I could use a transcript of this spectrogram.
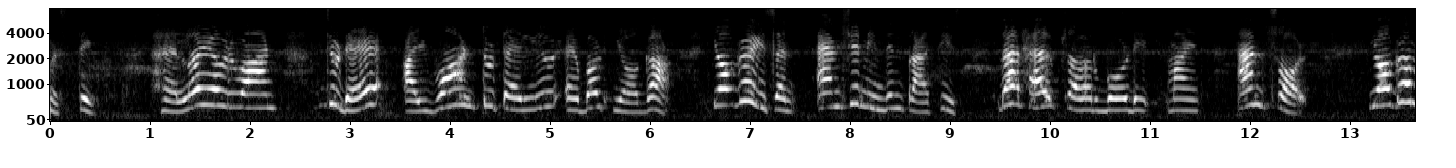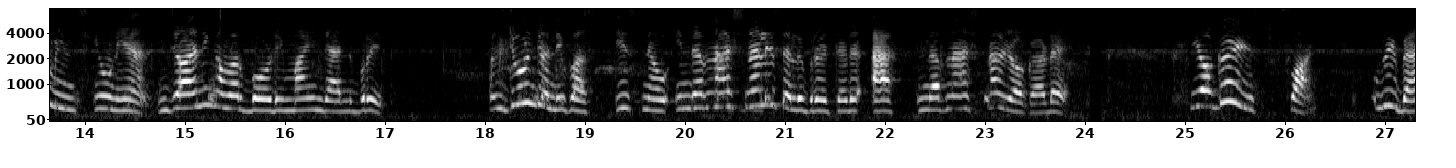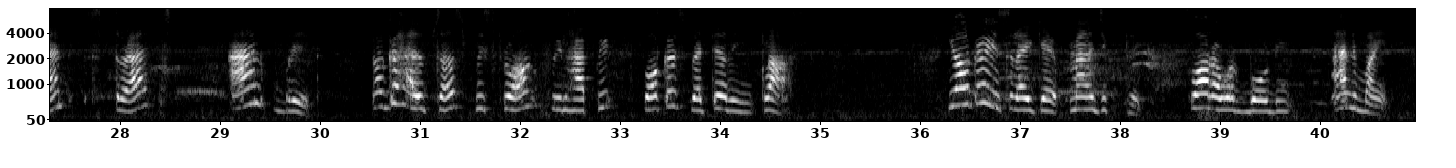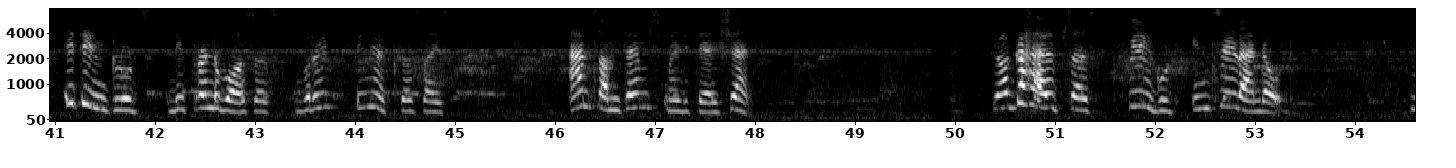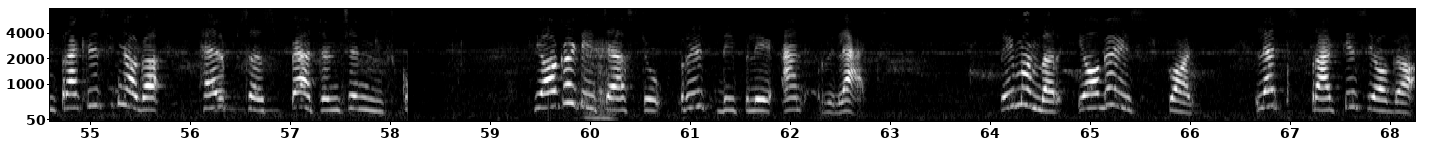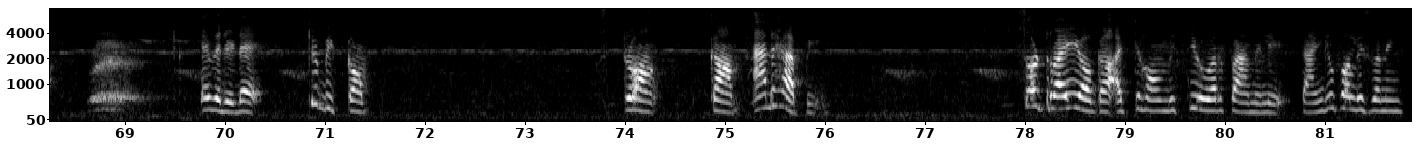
Namaste. Hello everyone. Today I want to tell you about yoga. Yoga is an ancient Indian practice that helps our body, mind, and soul. Yoga means union, joining our body, mind, and breath. On June 21st is now internationally celebrated as International Yoga Day. Yoga is fun. We bend, stretch, and breathe. Yoga helps us be strong, feel happy, focus better in class. Yoga is like a magic trick for our body and mind. It includes different poses, breathing exercise, and sometimes meditation. Yoga helps us feel good inside and out. Practicing yoga helps us pay attention in school. Yoga teaches us to breathe deeply and relax. Remember, yoga is fun. Let's practice yoga every day to become strong, calm, and happy. So try yoga at home with your family. Thank you for listening.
